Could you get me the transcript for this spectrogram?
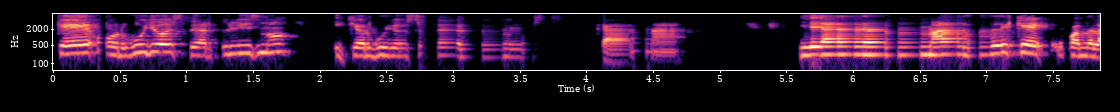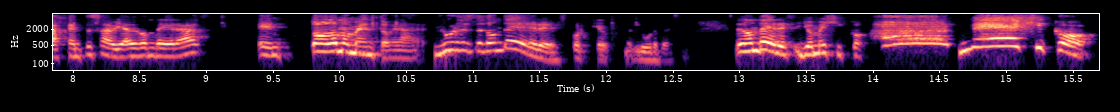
qué orgullo estudiar turismo y qué orgullo ser mexicana. Y además de que cuando la gente sabía de dónde eras, en todo momento era, Lourdes, ¿de dónde eres? Porque Lourdes, ¿de dónde eres? Y yo, México, ¡Ah, México.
